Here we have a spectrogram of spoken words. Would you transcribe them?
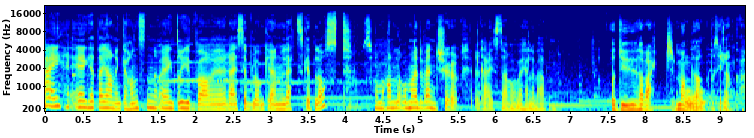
Hei, jeg heter Jannicke Hansen, og jeg driver reisebloggen Let's Get Lost, som handler om adventure-reiser over hele verden. Og du har vært mange ganger på Sri Lanka?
